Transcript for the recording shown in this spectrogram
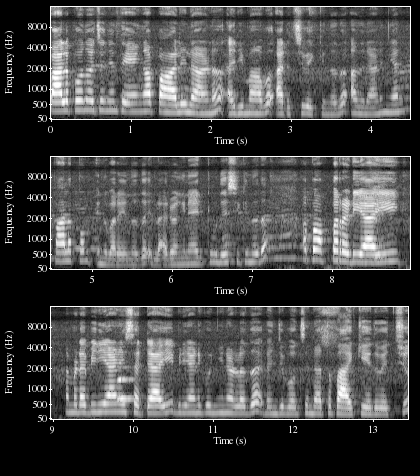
പാലപ്പം എന്ന് വെച്ചാൽ ഞാൻ തേങ്ങാ പാലിലാണ് അരിമാവ് അരച്ച് വെക്കുന്നത്. അതിനാണ് ഞാൻ പാലപ്പം എന്ന് പറയുന്നത്. എല്ലാവരും അങ്ങനെയായിരിക്കും ഉദ്ദേശിക്കുന്നത്. അപ്പോൾ അപ്പം റെഡിയായി. നമ്മുടെ ബിരിയാണി സെറ്റായി. ബിരിയാണി കുഞ്ഞിനുള്ളത് ലഞ്ച് ബോക്സിന്റെ അകത്ത് പാക്ക് ചെയ്ത് വെച്ചു.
